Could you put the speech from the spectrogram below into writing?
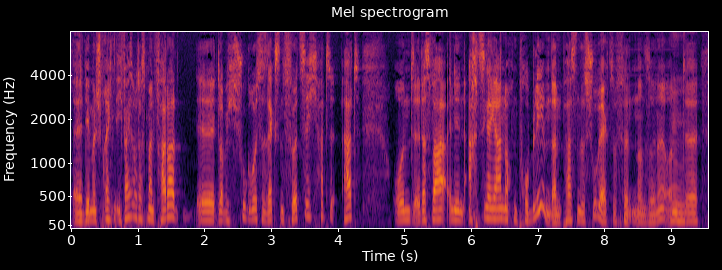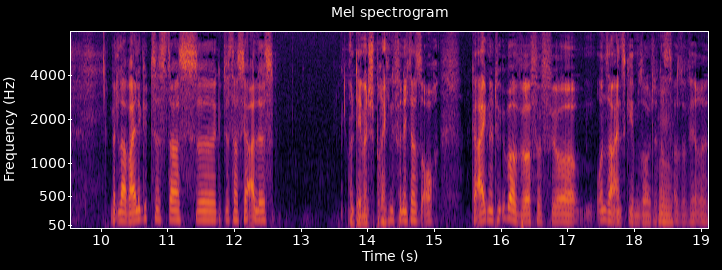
äh, dementsprechend, ich weiß auch, dass mein Vater, äh, glaube ich, Schuhgröße 46 hat, hat und äh, das war in den 80er Jahren noch ein Problem, dann passendes Schuhwerk zu finden und so. Ne? Und äh, mittlerweile gibt es das, äh, gibt es das ja alles. Und dementsprechend finde ich, dass es auch geeignete Überwürfe für unser Eins geben sollte. Das also wäre.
